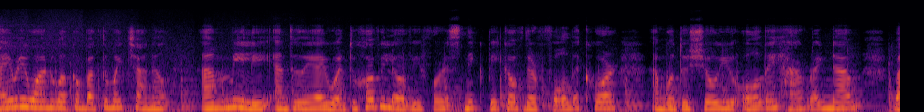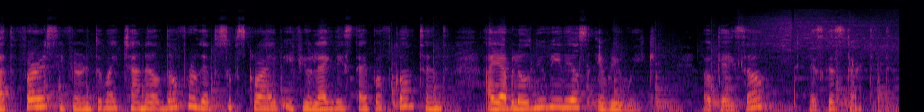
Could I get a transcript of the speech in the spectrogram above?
Hi everyone, welcome back to my channel. I'm Mily and today I went to Hobby Lobby for a sneak peek of their fall decor. I'm going to show you all they have right now. But first, if you're new to my channel, don't forget to subscribe if you like this type of content. I upload new videos every week. Okay, so let's get started.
